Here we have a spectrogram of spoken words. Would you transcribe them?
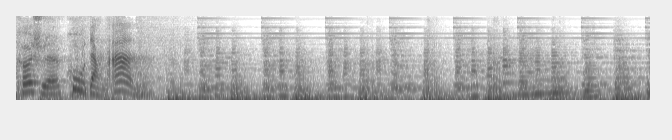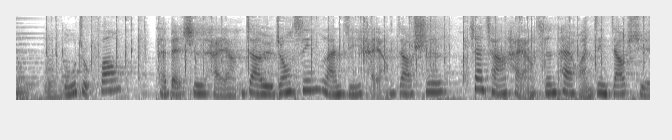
科学库档案。吴主峰，台北市海洋教育中心蓝级海洋教师，擅长海洋生态环境教学。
